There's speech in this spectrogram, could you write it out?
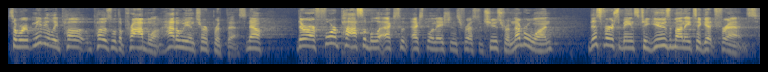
So we're immediately po- posed with a problem. How do we interpret this? Now, there are four possible ex- explanations for us to choose from. Number one, this verse means to use money to get friends.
